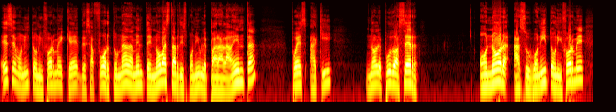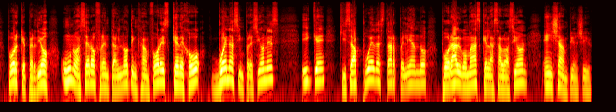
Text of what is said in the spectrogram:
ese bonito uniforme que desafortunadamente no va a estar disponible para la venta, pues aquí no le pudo hacer honor a su bonito uniforme porque perdió 1 a 0 frente al Nottingham Forest que dejó buenas impresiones y que quizá pueda estar peleando por algo más que la salvación en Championship.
